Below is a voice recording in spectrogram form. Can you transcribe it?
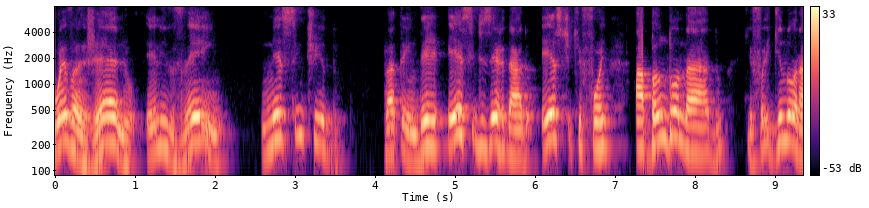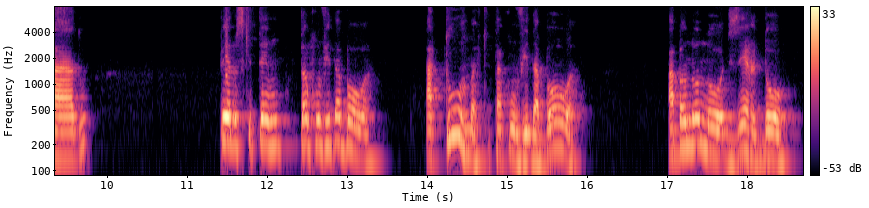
O evangelho, ele vem nesse sentido, para atender esse deserdado, este que foi abandonado, que foi ignorado pelos que estão com vida boa. A turma que está com vida boa abandonou, deserdou,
